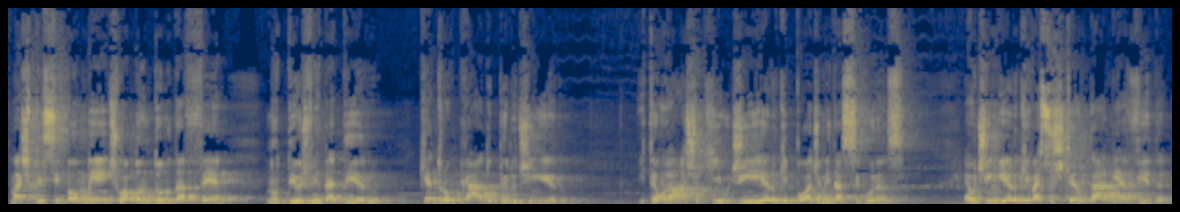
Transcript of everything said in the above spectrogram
mas principalmente o abandono da fé no Deus verdadeiro, que é trocado pelo dinheiro. Então eu acho que o dinheiro que pode me dar segurança, é o dinheiro que vai sustentar a minha vida,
